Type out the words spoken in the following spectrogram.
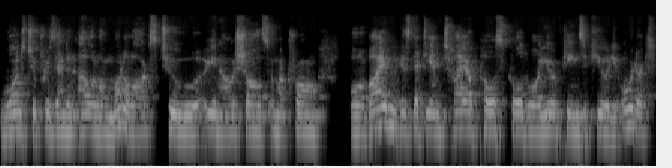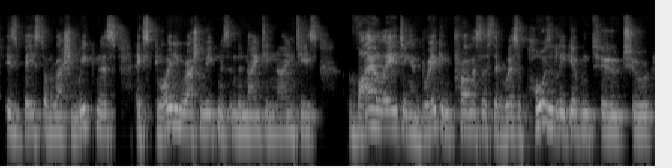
wants to present an hour-long monologues to you know Scholz or Macron or Biden is that the entire post Cold War European security order is based on Russian weakness, exploiting Russian weakness in the 1990s, violating and breaking promises that were supposedly given to, to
